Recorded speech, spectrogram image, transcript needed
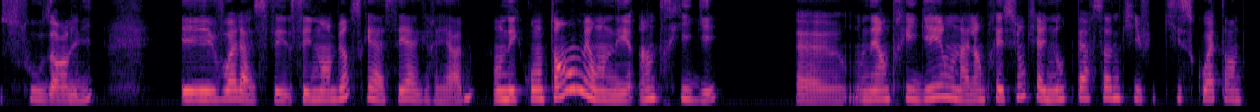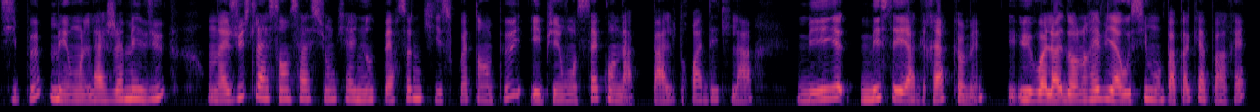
sous un lit. Et voilà, c'est une ambiance qui est assez agréable. On est content, mais on est intrigué. Euh, on est intrigué, on a l'impression qu'il y a une autre personne qui qui squatte un petit peu, mais on l'a jamais vu. On a juste la sensation qu'il y a une autre personne qui squatte un peu, et puis on sait qu'on n'a pas le droit d'être là, mais mais c'est agréable quand même et voilà, dans le rêve, il y a aussi mon papa qui apparaît,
